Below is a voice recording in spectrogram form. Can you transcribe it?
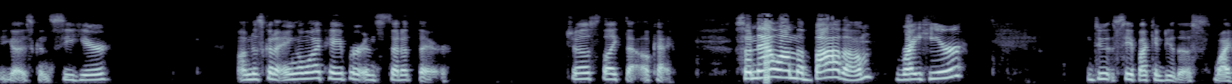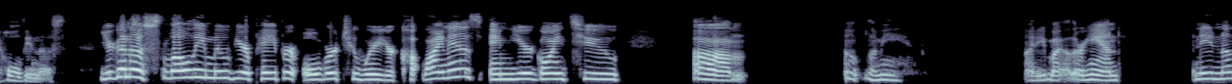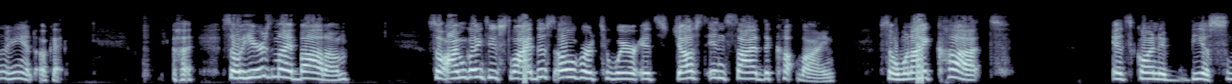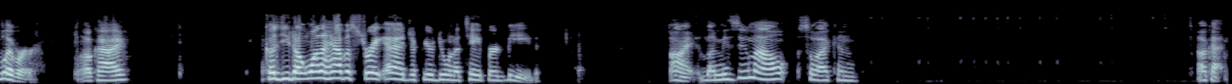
You guys can see here. I'm just going to angle my paper and set it there. Just like that. Okay. So now on the bottom, right here, do see if I can do this while holding this. You're going to slowly move your paper over to where your cut line is, and you're going to, um, oh, let me, I need my other hand. I need another hand. Okay. so here's my bottom. So I'm going to slide this over to where it's just inside the cut line. So when I cut, it's going to be a sliver, okay? Because you don't want to have a straight edge if you're doing a tapered bead. All right, let me zoom out so I can... Okay.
